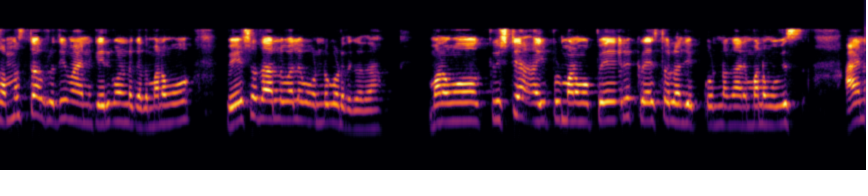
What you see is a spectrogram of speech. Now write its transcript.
సమస్త హృదయం ఆయనకి ఎరిగి ఉండదు కదా. మనము వేషధారుల వల్ల ఉండకూడదు కదా. మనము క్రిస్టియన్ ఇప్పుడు మనము పేరు క్రైస్తవులు అని చెప్పుకుంటున్నాం కానీ మనము ఆయన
